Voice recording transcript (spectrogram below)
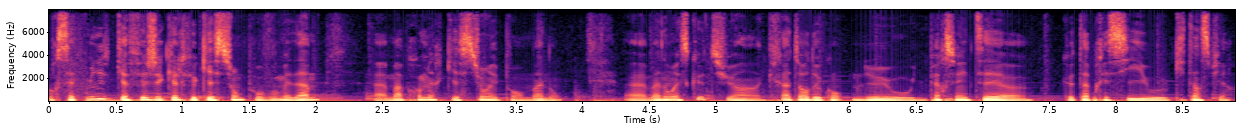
Pour cette minute café, j'ai quelques questions pour vous, mesdames. Euh, ma première question est pour Manon. Euh, Manon, est-ce que tu as un créateur de contenu ou une personnalité euh, que tu apprécies ou qui t'inspire?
